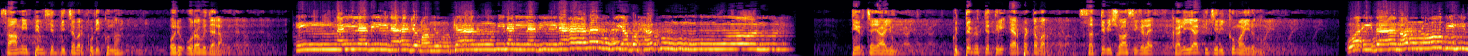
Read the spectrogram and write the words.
സാമീപ്യം സിദ്ധിച്ചവർ കുടിക്കുന്ന ഒരു ഉറവ് ജലം. ഇന്നല്ലദീന അജ്റമു മിനല്ലദീന ആമനൂ തീർച്ചയായും കുറ്റകൃത്യത്തിൽ ഏർപ്പെട്ടവർ സത്യവിശ്വാസികളെ കളിയാക്കി ചിരിക്കുമായിരുന്നു وإذا مروا بهم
